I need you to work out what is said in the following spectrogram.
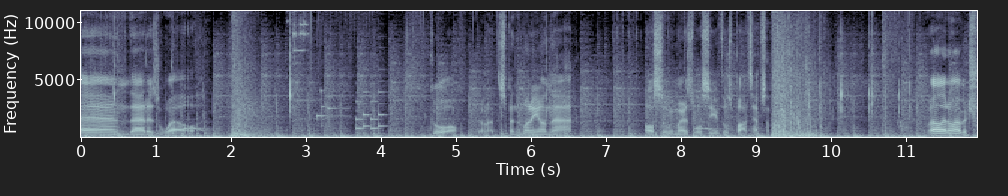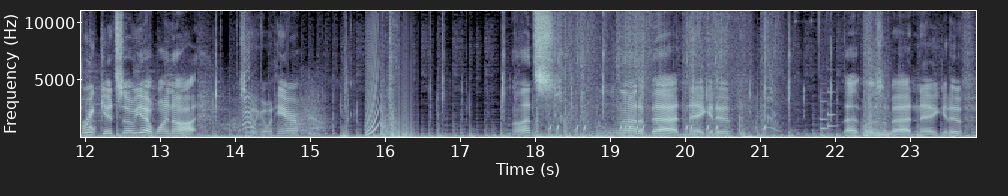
And that as well. Cool. Don't have to spend the money on that. Also, we might as well see if those pots have something. Well, I don't have a trinket, so yeah, why not? Just gonna go in here. Well, that's not a bad negative. That was a bad negative.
